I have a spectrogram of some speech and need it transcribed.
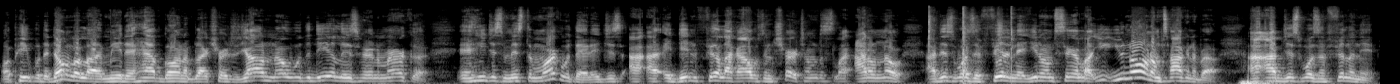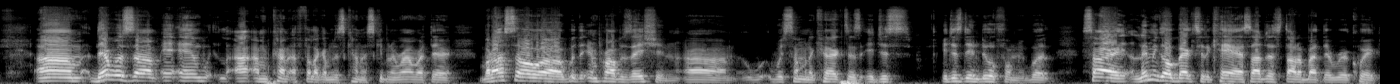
or people that don't look like me, that have gone to black churches. Y'all know what the deal is here in America. And he just missed the mark with that. It just, I, I, it didn't feel like I was in church. I'm just like, I don't know. I just wasn't feeling it. You know what I'm saying? Like, you, you know what I'm talking about. I, I just wasn't feeling it. Um, there was, um, and, and I, am kind of, I feel like I'm just kind of skipping around right there. But also uh, with the improvisation, um, with some of the characters, it just it just didn't do it for me. But sorry, let me go back to the cast. I just thought about that real quick.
